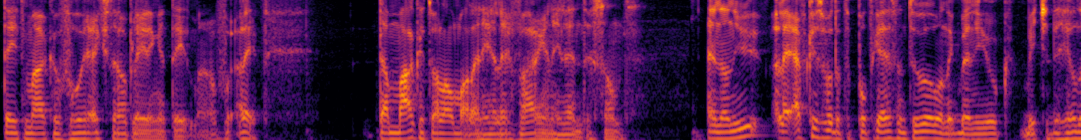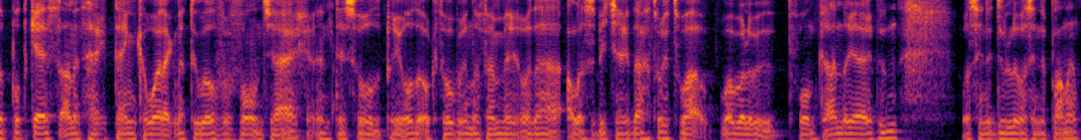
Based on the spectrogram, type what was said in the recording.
tijd maken voor extra opleidingen, tijd maken voor... Allee, dat maakt het wel allemaal een hele ervaring en heel interessant. En dan nu, allee, even wat de podcast naartoe wil, want ik ben nu ook een beetje de hele podcast aan het herdenken waar ik naartoe wil voor volgend jaar. En het is voor de periode oktober, november, waar dat alles een beetje herdacht wordt. Wat, wat willen we het volgend kalenderjaar doen? Wat zijn de doelen, wat zijn de plannen?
